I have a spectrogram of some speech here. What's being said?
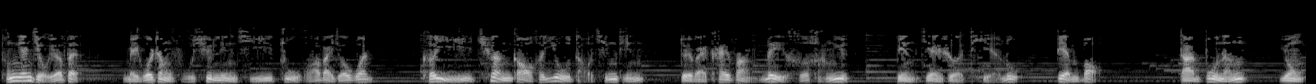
同年九月份。美国政府训令其驻华外交官可以劝告和诱导清廷对外开放内河航运，并建设铁路、电报，但不能用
